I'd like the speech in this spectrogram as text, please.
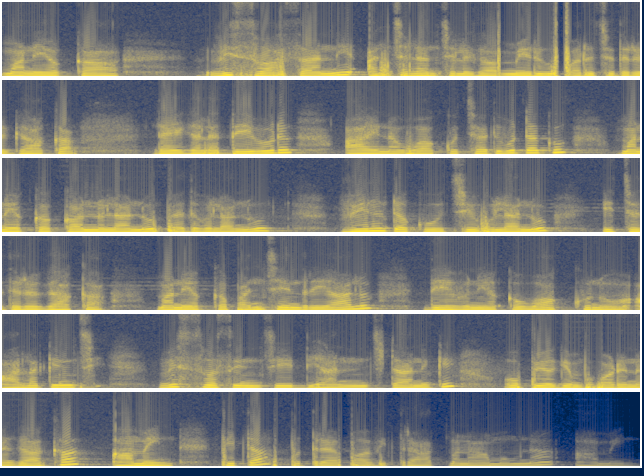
మన యొక్క విశ్వాసాన్ని అంచెలంచెలుగా మెరుగుపరచుదురుగాక. దయగల దేవుడు ఆయన వాక్కు చదువుటకు మన యొక్క కన్నులను పెదవులను వినుటకు చెవులను ఇచ్చుదురుగాక. మన యొక్క పంచేంద్రియాలు దేవుని యొక్క వాక్కును ఆలకించి విశ్వసించి ధ్యానించడానికి ఉపయోగింపబడినగాక. ఆమెన్. పిత పుత్ర పవిత్ర ఆత్మనామమున ఆమెన్.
